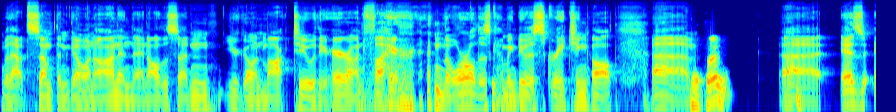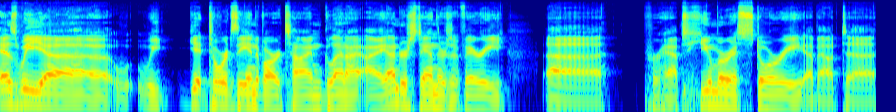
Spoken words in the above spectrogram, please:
without something going on, and then all of a sudden you're going Mach two with your hair on fire, and the world is coming to a screeching halt. Um, right. uh, as as we uh, we get towards the end of our time, Glenn, I, I understand there's a very uh, perhaps humorous story about uh,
